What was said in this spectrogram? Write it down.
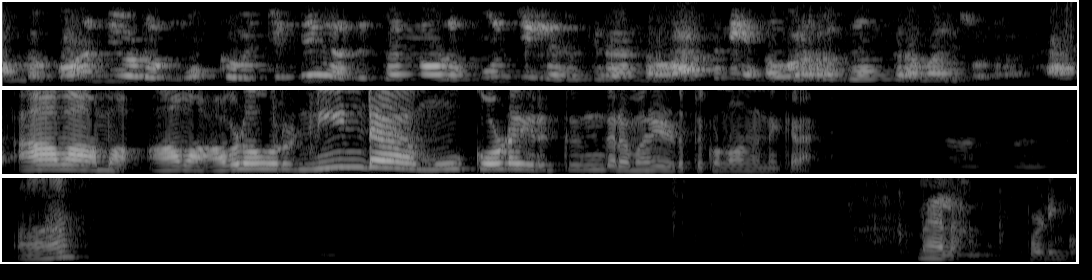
அந்த குழந்தையோட மூக்கு வச்சுட்டே அது தன்னோட மூஞ்சில இருக்கிற அந்த வாசனையை நுகர்றதுங்கிற மாதிரி சொல்றாங்க ஆமாம் ஆமாம் ஆமாம் அவ்வளோ ஒரு நீண்ட மூக்கோட இருக்குங்கிற மாதிரி எடுத்துக்கணும்னு நினைக்கிறேன். ஆ? மேல படிங்க.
